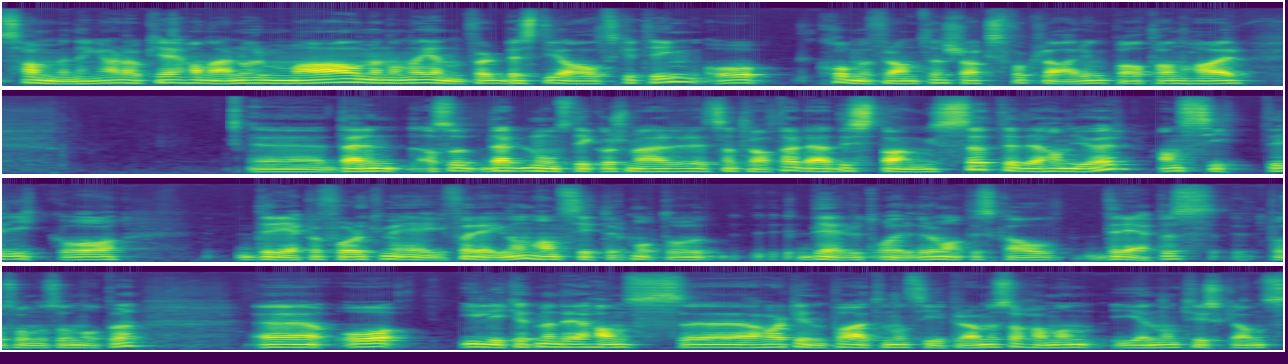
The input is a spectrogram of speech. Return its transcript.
sammenheng her. da, ok, Han er normal, men han har gjennomført bestialske ting. Og kommer fram til en slags forklaring på at han har det, er en, altså, det er noen stikkord som er sentralt her. Det er distanse til det han gjør. Han sitter ikke og dreper folk egen, for egen hånd. Han sitter på en måte og deler ut ordre om at de skal drepes på sånn og sånn måte. Eh, og i likhet med det Hans eh, har vært inne på, eutanasiprogrammet, så har man gjennom Tysklands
